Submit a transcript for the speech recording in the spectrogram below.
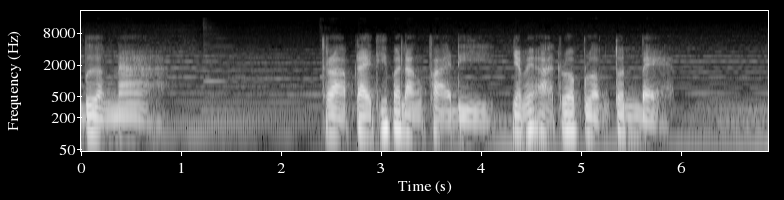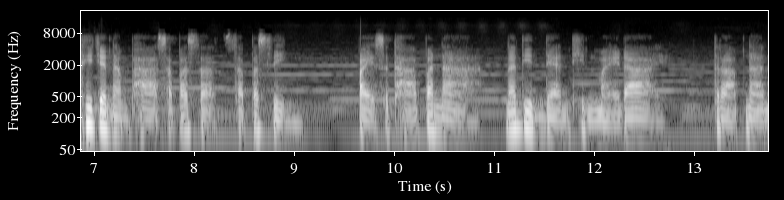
เบื้องหน้า ตราบใดที่พลังฝ่ายดียังไม่อาจรวบรวมต้นแบบ ที่จะนำพาสรรพสัตว์สรรพสิ่ง ไปสถาปนา ณดินแดนถิ่นใหม่ได้ ตราบนั้น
